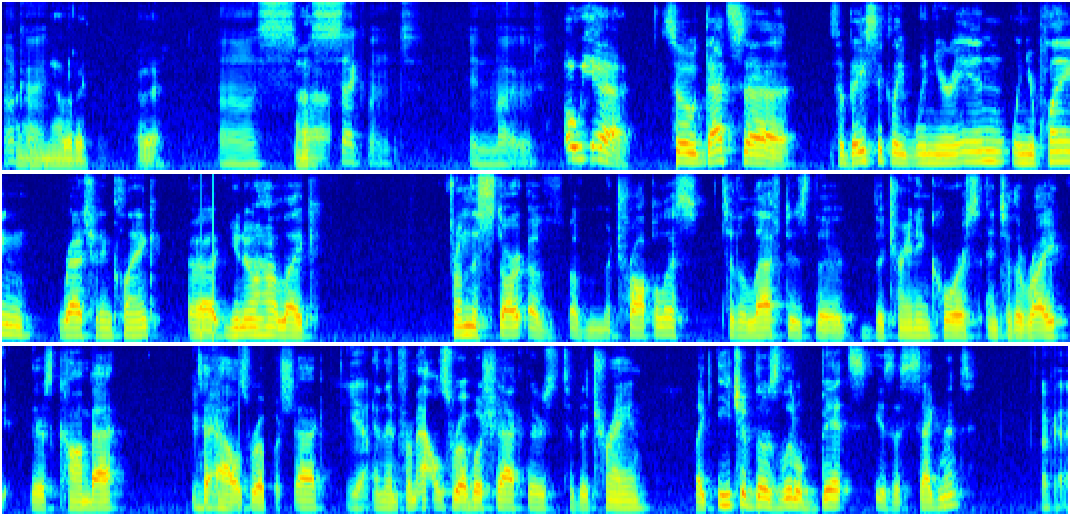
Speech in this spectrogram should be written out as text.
uh, Okay. now that I think about it. Uh, Uh, segment in mode. Oh yeah. So that's uh. So basically, when you're in when you're playing Ratchet and Clank, uh, you know how like from the start of, of Metropolis to the left is the the training course, and to the right there's combat to Mhm. Al's Robo Shack, Yeah. and then from Al's Robo Shack there's to the train. Like each of those little bits is a segment. Okay.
